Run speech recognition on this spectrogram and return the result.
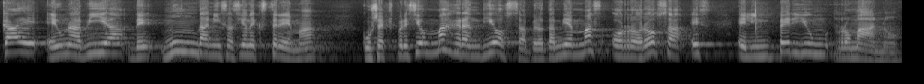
cae en una vía de mundanización extrema cuya expresión más grandiosa pero también más horrorosa es el imperium romano.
